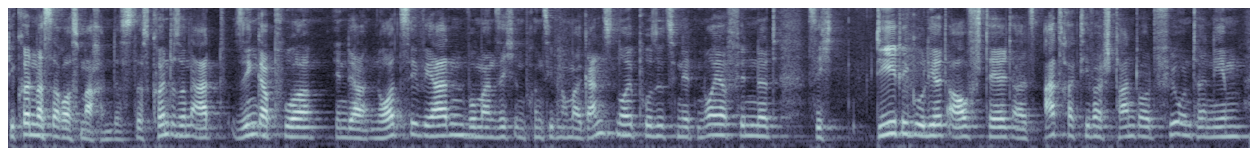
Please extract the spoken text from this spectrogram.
die können was daraus machen. Das, das könnte so eine Art Singapur in der Nordsee werden, wo man sich im Prinzip nochmal ganz neu positioniert, neu erfindet, sich dereguliert aufstellt als attraktiver Standort für Unternehmen.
